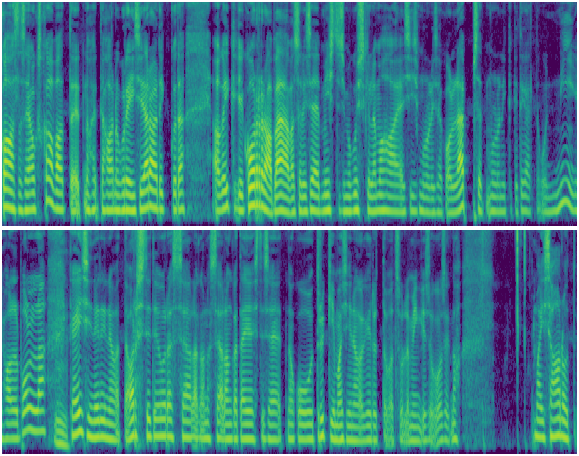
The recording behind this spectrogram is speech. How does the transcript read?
kaaslase jaoks ka vaata, et noh, et taha nagu reisi ära rikkuda. aga ikkagi korra päevas oli see, et me istusime kuskile maha ja siis mul oli see kollaps, et mul on ikkagi tegelikult nagu nii halb olla mm.. käisin erinevate arstide juures seal, aga noh, seal on ka täiesti see, et nagu trükimasinaga kirjutavad sulle mingisuguseid noh. ma ei saanud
